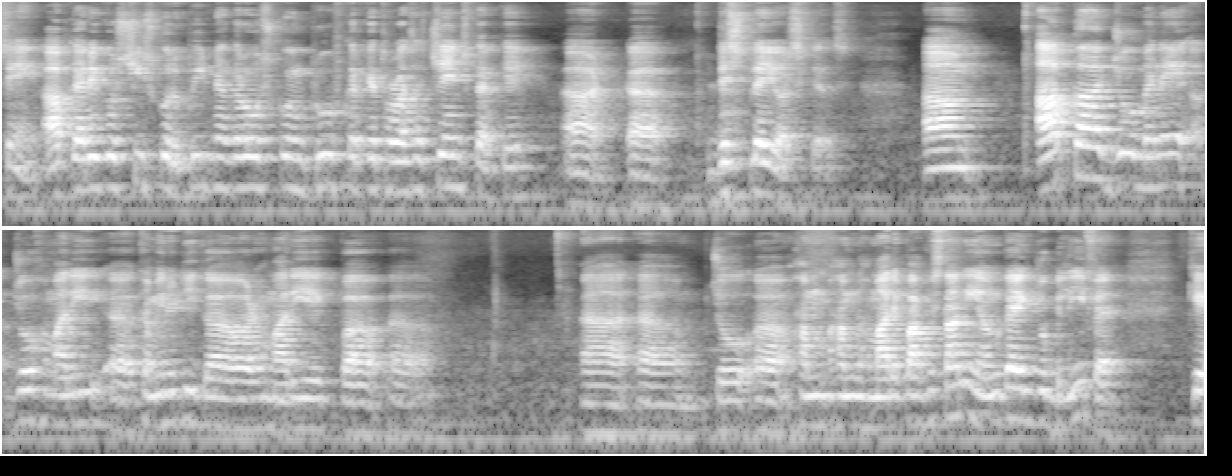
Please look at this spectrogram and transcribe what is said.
saying آپ کہہ رہے ہیں کہ اس چیز کو رپیٹ نہ کرو اس کو امپروو کر کے تھوڑا سا چینج کر کے ڈسپلے یور اسکلس آپ کا جو میں نے جو ہماری کمیونٹی کا اور ہماری ایک جو ہم ہم ہمارے پاکستانی ہیں ان کا ایک جو بلیف ہے کہ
